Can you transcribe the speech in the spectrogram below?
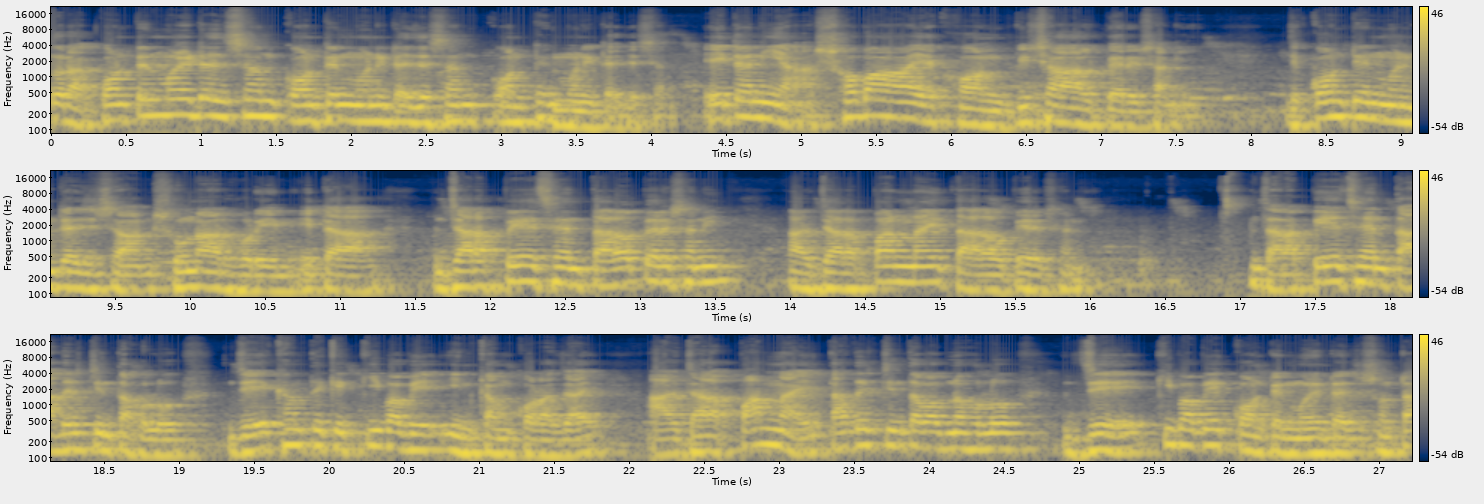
তোরা content monetization content monetization content monetization এটা নিয়ে সবাই এখন বিশাল পেরেশানি যে কন্টেন্ট মনিটাইজেশন সোনার হরিণ, এটা যারা পেয়েছেন তারাও পেরেশানি, আর যারা পান নাই তারাও পেরেশানি। যারা পেয়েছেন তাদের চিন্তা হলো যে এখান থেকে কীভাবে ইনকাম করা যায় আর যারা পান নাই, তাদের চিন্তা ভাবনা হলো যে কীভাবে কন্টেন্ট মনিটাইজেশনটা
